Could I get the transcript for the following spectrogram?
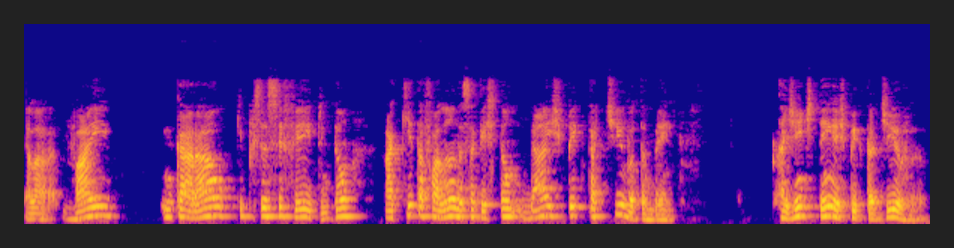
ela vai encarar o que precisa ser feito. Então, aqui está falando essa questão da expectativa também. A gente tem a expectativa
